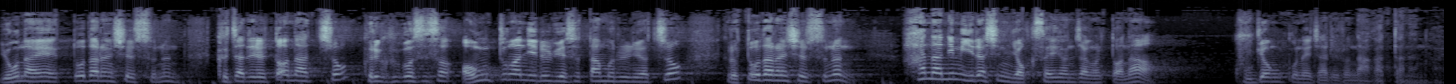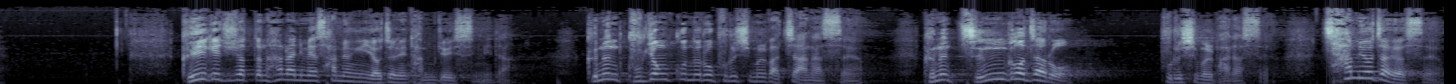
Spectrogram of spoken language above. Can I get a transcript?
요나의 또 다른 실수는 그 자리를 떠났죠. 그리고 그곳에서 엉뚱한 일을 위해서 땀을 흘렸죠. 그리고 또 다른 실수는 하나님이 일하시는 역사의 현장을 떠나 구경꾼의 자리로 나갔다는 거예요. 그에게 주셨던 하나님의 사명이 여전히 담겨 있습니다. 그는 구경꾼으로 부르심을 받지 않았어요. 그는 증거자로 부르심을 받았어요. 참여자였어요.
